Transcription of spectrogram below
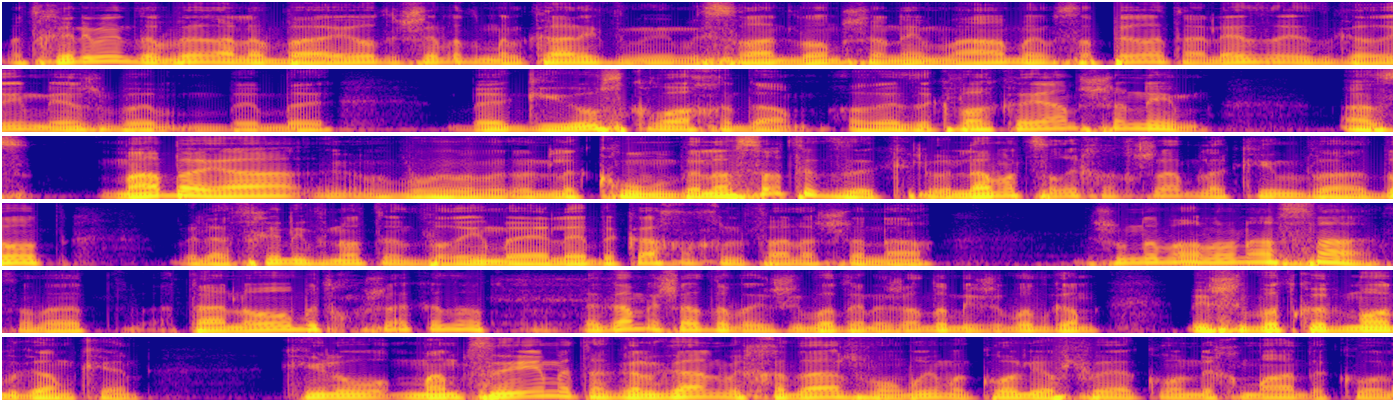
מתחילים לדבר על הבעיות, יושבת מנכ"לית ממשרד, לא משנה מה, ומספרת על איזה אתגרים יש בגיוס כוח אדם. הרי זה כבר קיים שנים. אז מה הבעיה לקום ולעשות את זה? כאילו, למה צריך עכשיו להקים ועדות ולהתחיל לבנות את הדברים האלה, וככה חלפה לשנה, ושום דבר לא נעשה. זאת אומרת, אתה לא בתחושה כזאת? אתה גם ישבת בישיבות האלה, ישבת בישיבות גם, בישיבות קודמות גם כן. כאילו, ממציאים את הגלגל מחדש ואומרים, הכל יפה, הכל נחמד, הכל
